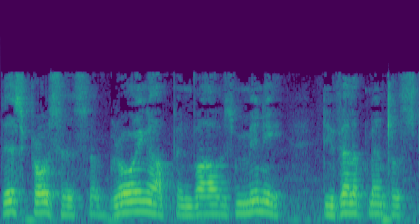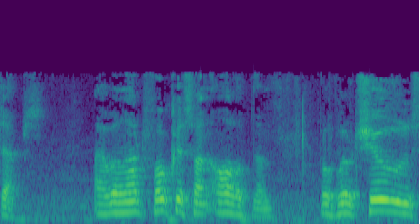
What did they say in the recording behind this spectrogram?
This process of growing up involves many developmental steps. I will not focus on all of them, but will choose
